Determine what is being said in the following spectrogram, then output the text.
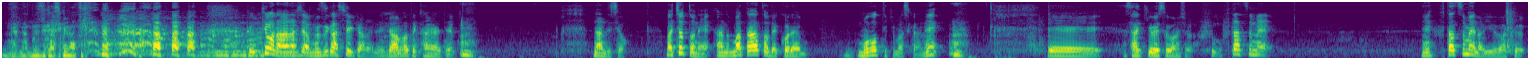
なんだ難しくなってきた。今日の話は難しいからね頑張って考えて。なんですよ、まあ、ちょっとねあのまた後でこれ戻ってきますからね、えー、先を急ぎましょう。2つ目。ね2つ目の誘惑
